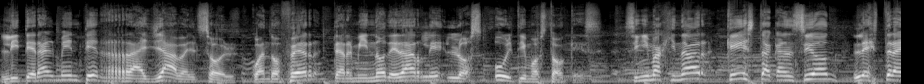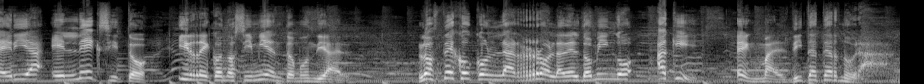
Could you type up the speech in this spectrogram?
literalmente rayaba el sol, cuando Fer terminó de darle los últimos toques. Sin imaginar que esta canción les traería el éxito y reconocimiento mundial. Los dejo con la rola del domingo aquí en Maldita Ternura.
